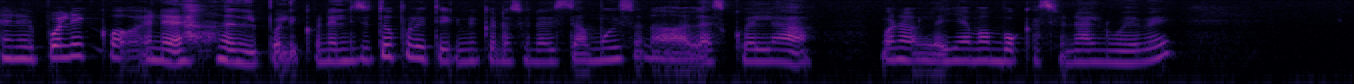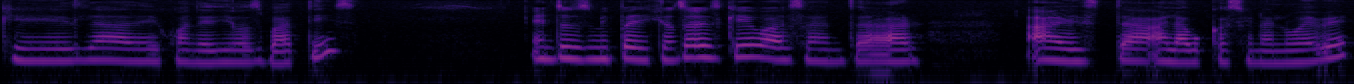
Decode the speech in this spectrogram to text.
En el Polico, en el, en el en el Instituto Politécnico Nacional está muy sonada la escuela, bueno, la llaman vocacional 9, que es la de Juan de Dios Batis. Entonces mi padre dijo, ¿sabes qué? Vas a entrar a esta, a la vocacional 9.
